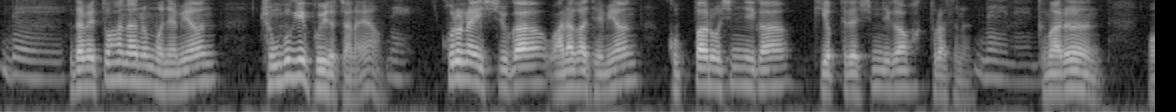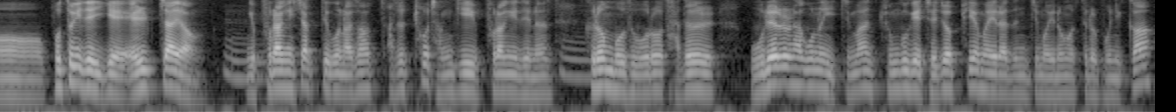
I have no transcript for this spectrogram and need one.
네. 그다음에 또 하나는 뭐냐면 중국이 보여줬잖아요. 네. 코로나 이슈가 완화가 되면 곧바로 심리가 기업들의 심리가 확 돌아서는 네. 네. 그 말은 어 보통 이제 이게 L자형 음. 이게 불황이 시작되고 나서 아주 초장기 불황이 되는 음. 그런 모습으로 다들 우려를 하고는 있지만 중국의 제조업 PMI라든지 뭐 이런 것들을 보니까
